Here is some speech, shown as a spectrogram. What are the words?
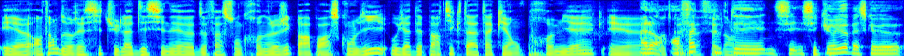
Et euh, en termes de récit, tu l'as dessiné euh, de façon chronologique par rapport à ce qu'on lit, ou il y a des parties que tu as attaquées en premier et euh, Alors, en fait, le- est, c'est curieux parce que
